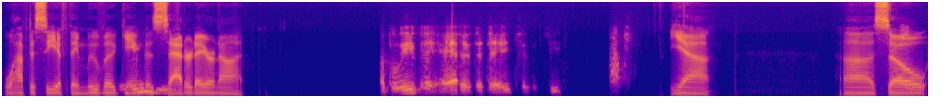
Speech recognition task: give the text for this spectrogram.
We'll have to see if they move a game to. Saturday or not. I believe they added a day to the season. Yeah. Uh, so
